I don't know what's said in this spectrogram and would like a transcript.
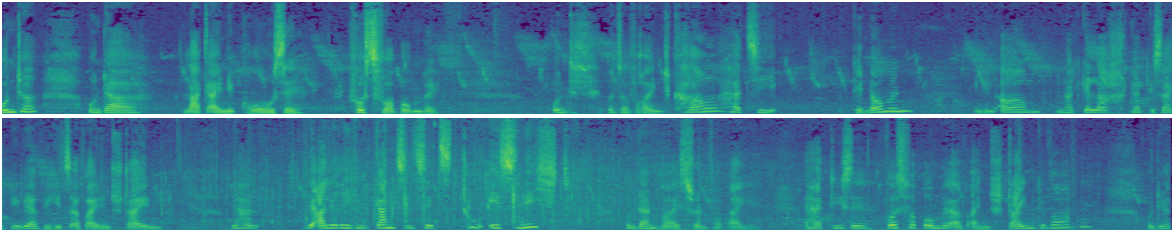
runter und da lag eine große Phosphorbombe. Und unser Freund Karl hat sie genommen in den Arm und hat gelacht und hat gesagt, die werfe ich jetzt auf einen Stein. Wir, wir alle riefen ganz entsetzt, tu es nicht. Und dann war es schon vorbei. Er hat diese Phosphorbombe auf einen Stein geworfen und der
